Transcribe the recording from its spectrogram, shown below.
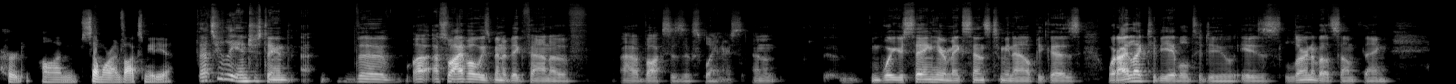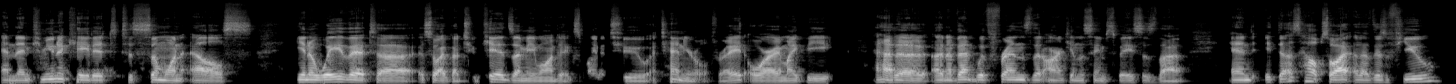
heard on somewhere on Vox Media. That's really interesting. The uh, so I've always been a big fan of uh, Vox's explainers, and what you're saying here makes sense to me now because what I like to be able to do is learn about something and then communicate it to someone else in a way that uh, so I've got two kids. I may want to explain it to a ten year old, right? Or I might be at a, an event with friends that aren't in the same space as that, and it does help. So I, uh, there's a few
